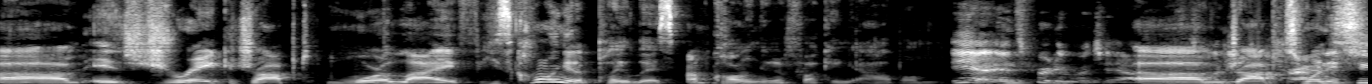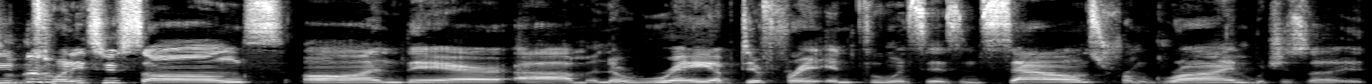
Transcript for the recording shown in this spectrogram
um, is Drake dropped more life. He's calling it a playlist. I'm calling it a fucking album. Yeah, it's pretty much out. Um, 22 dropped tracks. 22, 22 songs on there, um, an array of different influences and sounds from grime, which is a,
